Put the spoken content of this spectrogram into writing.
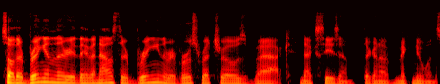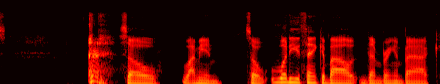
so they're bringing the they've announced they're bringing the reverse retros back next season. They're gonna make new ones. so I mean, so what do you think about them bringing back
